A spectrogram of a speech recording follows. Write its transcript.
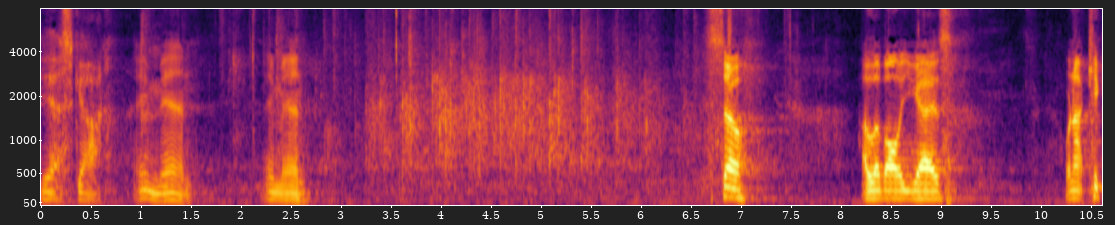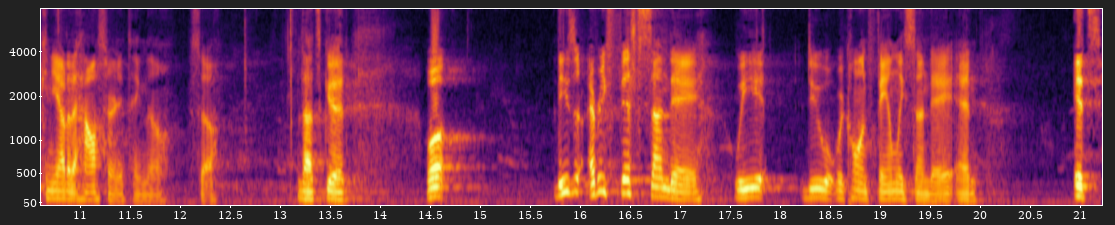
Yes, God. Amen. Amen. So, I love all you guys. We're not kicking you out of the house or anything, though. So, that's good. Well, these every fifth Sunday, we do what we're calling Family Sunday, and it's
